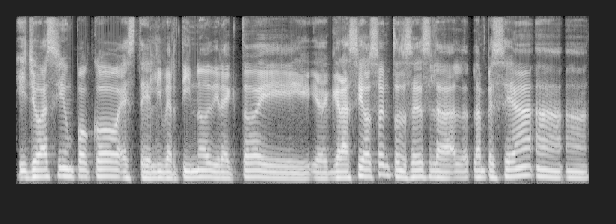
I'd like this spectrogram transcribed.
y yo así un poco este, libertino, directo y, y gracioso, entonces la, la- la empecé a, a- a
